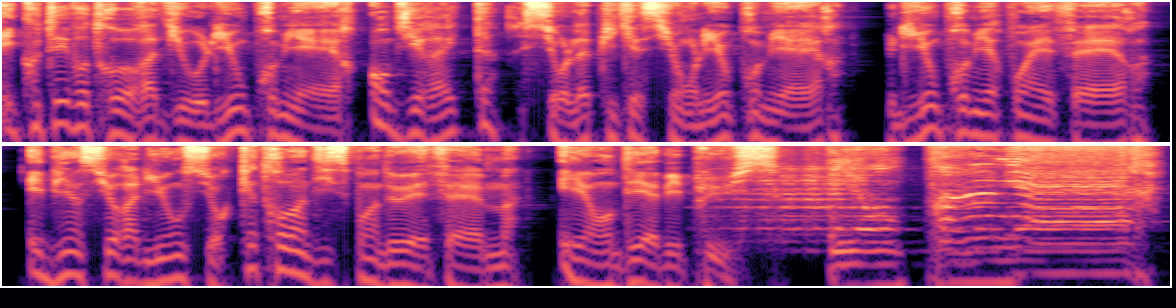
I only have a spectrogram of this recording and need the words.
Écoutez votre radio Lyon Première en direct sur l'application Lyon Première, lyonpremière.fr et bien sûr à Lyon sur 90.2 FM et en DAB+. Lyon Première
